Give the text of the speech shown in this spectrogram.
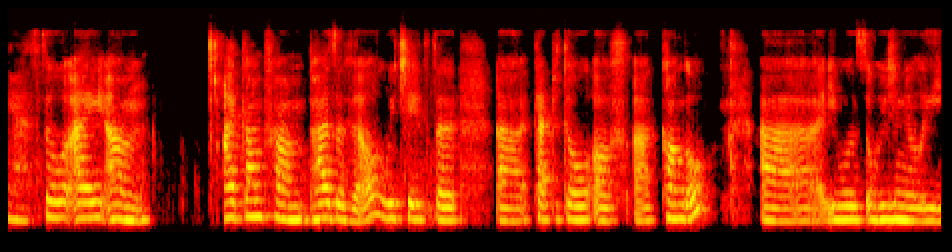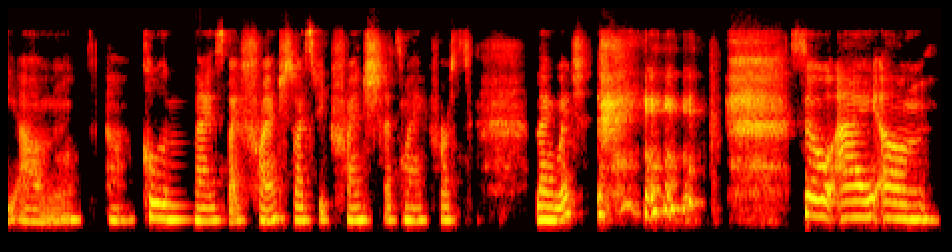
Yeah, so I um I come from Brazzaville, which is the uh, capital of uh, Congo. Uh, it was originally um, uh, colonized by French, so I speak French. That's my first language. so I um,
